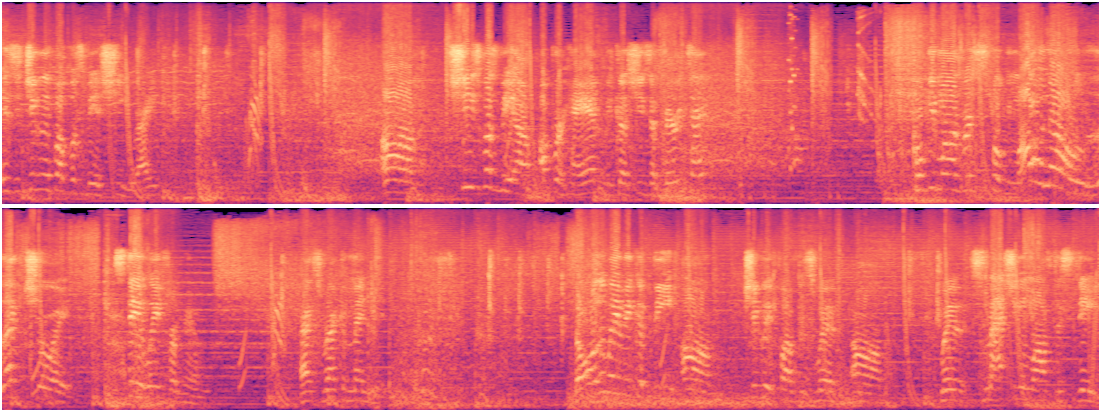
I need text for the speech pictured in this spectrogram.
is Jigglypuff supposed to be a she, right? Um, she's supposed to be an upper hand because she's a fairy type. Pokemon versus Pokemon. Oh no, Electrode. Stay away from him. That's recommended. The only way we could beat um Jigglypuff is with um with smashing him off the stage,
